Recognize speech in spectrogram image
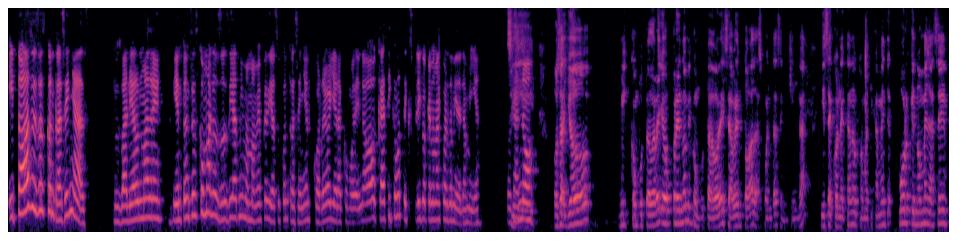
Y todas esas contraseñas, pues valieron madre. Y entonces como a los dos días mi mamá me pedía su contraseña del correo y era como de, no, Katy, ¿cómo te explico que no me acuerdo ni de la mía? O sea, Sí, no. O sea, yo, mi computadora, yo prendo mi computadora y se abren todas las cuentas en chinga y se conectan automáticamente porque no me las sé.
